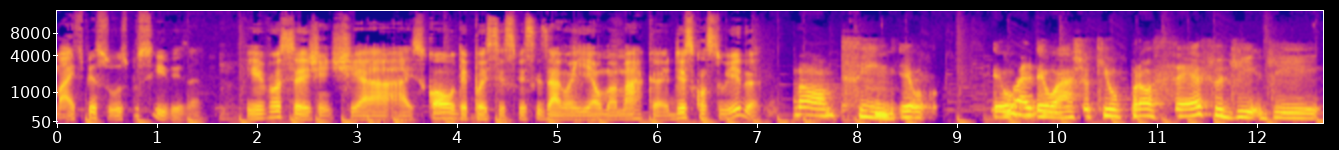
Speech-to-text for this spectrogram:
mais pessoas possíveis, né? E você, gente, a, a Skoll, depois que vocês pesquisaram aí, é uma marca desconstruída? Bom. Sim, eu, eu, eu acho que o processo de. de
